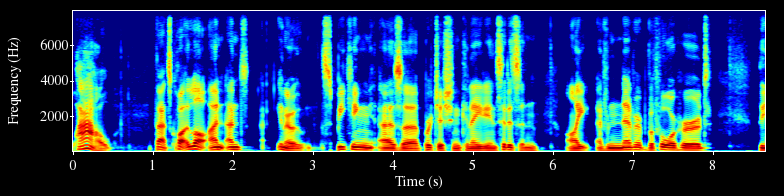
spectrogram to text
Wow. That's quite a lot. And, and, you know, speaking as a British and Canadian citizen, I have never before heard the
